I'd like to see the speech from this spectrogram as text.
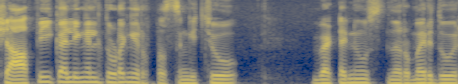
Shafi Kallingal തുടങ്ങിയവർ പ്രസംഗിച്ചു. വെട്ടന്യൂസ് നിർമ്മരുതൂർ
